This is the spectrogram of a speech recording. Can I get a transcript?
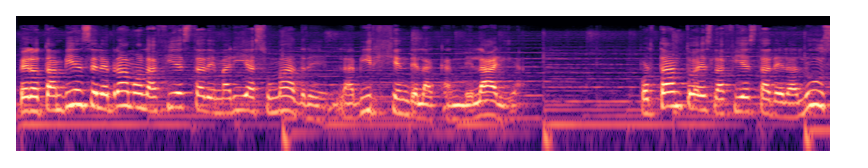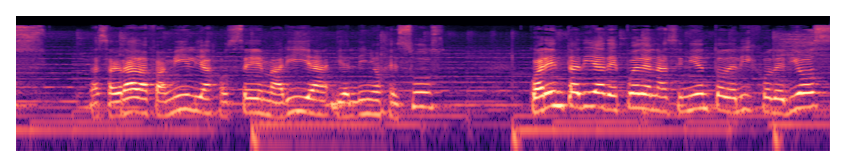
Pero también celebramos la fiesta de María su Madre, la Virgen de la Candelaria. Por tanto, es la fiesta de la luz, la Sagrada Familia, José, María y el Niño Jesús. 40 días después del nacimiento del Hijo de Dios,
